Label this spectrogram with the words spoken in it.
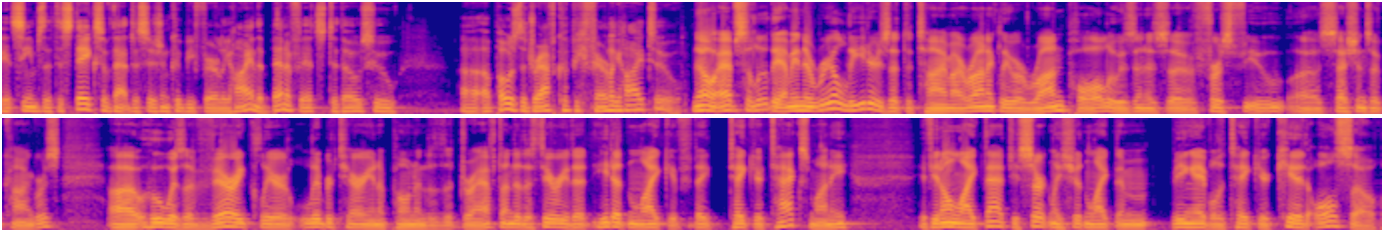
It seems that the stakes of that decision could be fairly high, and the benefits to those who uh, oppose the draft could be fairly high too. No, absolutely. I mean, the real leaders at the time, ironically, were Ron Paul, who was in his uh, first few uh, sessions of Congress, uh, who was a very clear libertarian opponent of the draft under the theory that he didn't like if they take your tax money. If you don't like that, you certainly shouldn't like them being able to take your kid also.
